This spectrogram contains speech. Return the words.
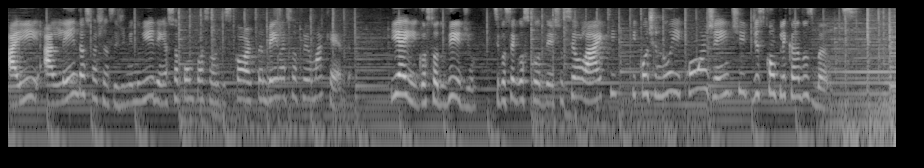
Aí, além das suas chances diminuírem, a sua pontuação de score também vai sofrer uma queda. E aí, gostou do vídeo? Se você gostou, deixa o seu like e continue com a gente descomplicando os bancos.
